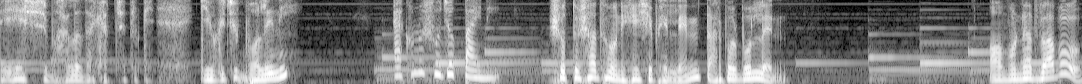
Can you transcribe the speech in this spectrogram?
বেশ ভালো দেখাচ্ছে তোকে। কেউ কিছু বলেনি? এখনও সুযোগ পাইনি। সত্যসাধন হেসে ফেললেন তারপর বললেন অমরনাথ বাবু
